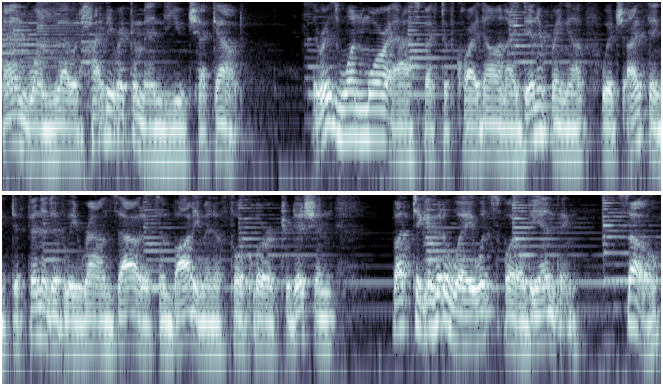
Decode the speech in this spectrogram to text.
and one that I would highly recommend you check out. There is one more aspect of Kwaidan I didn't bring up, which I think definitively rounds out its embodiment of folkloric tradition, but to give it away would spoil the ending. So,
